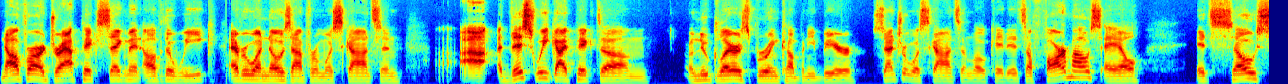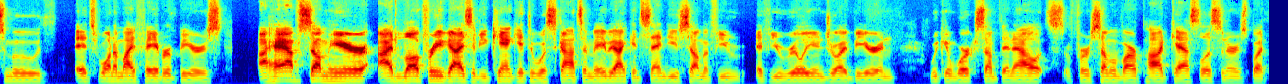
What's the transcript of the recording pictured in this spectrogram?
Now for our draft pick segment of the week. Everyone knows I'm from Wisconsin. Uh, this week I picked um, a New Glarus Brewing Company beer, Central Wisconsin located. It's a farmhouse ale. It's so smooth. It's one of my favorite beers. I have some here. I'd love for you guys if you can't get to Wisconsin, maybe I can send you some if you if you really enjoy beer and we can work something out for some of our podcast listeners. But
